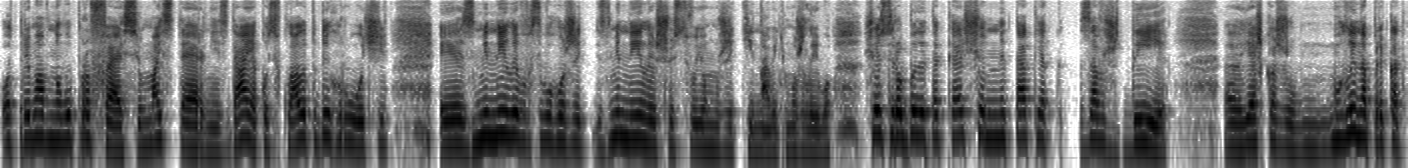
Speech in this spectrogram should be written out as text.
отримав нову професію, майстерність, да, якось вклали туди гроші, е, змінили, свого жит... змінили щось в своєму житті, навіть можливо. Щось зробили таке, що не так, як завжди. Е, Я ж кажу, могли, наприклад,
